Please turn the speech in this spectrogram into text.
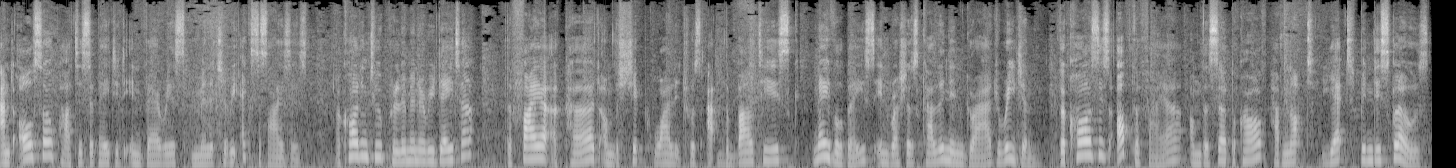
and also participated in various military exercises. According to preliminary data, the fire occurred on the ship while it was at the Baltiysk naval base in Russia's Kaliningrad region. The causes of the fire on the Serpukhov have not yet been disclosed.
